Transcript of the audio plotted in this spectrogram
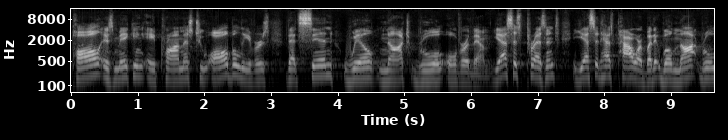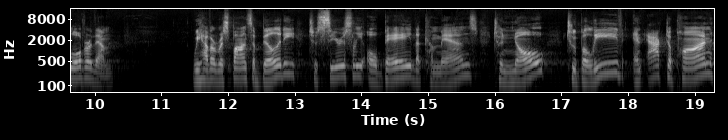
Paul is making a promise to all believers that sin will not rule over them. Yes, it's present. Yes, it has power, but it will not rule over them. We have a responsibility to seriously obey the commands, to know, to believe, and act upon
